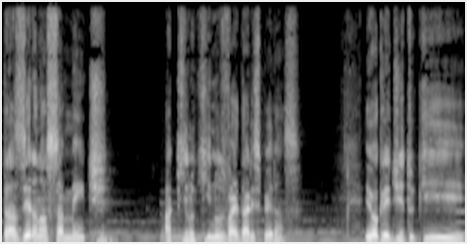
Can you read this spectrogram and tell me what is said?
trazer à nossa mente aquilo que nos vai dar esperança. Eu acredito que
